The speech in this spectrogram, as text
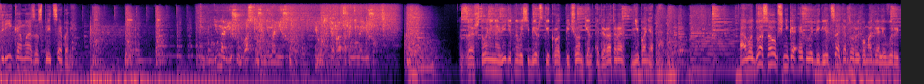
три КАМАЗа с прицепами. Ненавижу, и вас тоже ненавижу. И вот оператора ненавижу. За что ненавидит новосибирский крот Печенкин оператора, непонятно. А вот два сообщника этого беглеца, которые помогали вырыть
